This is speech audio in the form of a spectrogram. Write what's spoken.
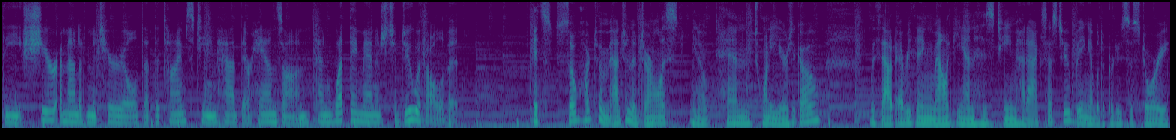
the sheer amount of material that the Times team had their hands on and what they managed to do with all of it. It's so hard to imagine a journalist, you know, 10, 20 years ago without everything Malachy and his team had access to, being able to produce a story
